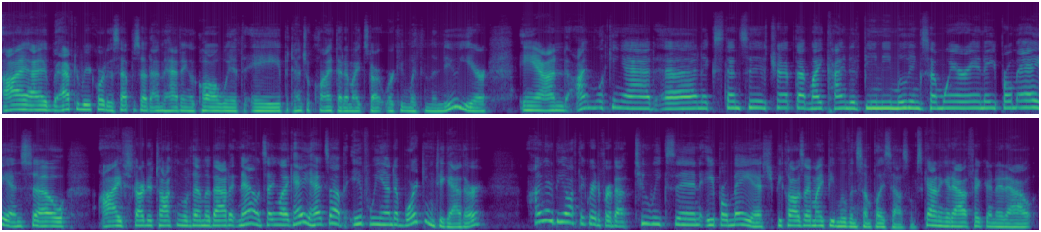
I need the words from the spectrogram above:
I, I, after we record this episode, I'm having a call with a potential client that I might start working with in the new year, and I'm looking at uh, an extensive trip that might kind of be me moving somewhere in April, May, and so I've started talking with them about it now and saying like, hey, heads up, if we end up working together. I'm going to be off the grid for about two weeks in April, Mayish because I might be moving someplace else. I'm scouting it out, figuring it out.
